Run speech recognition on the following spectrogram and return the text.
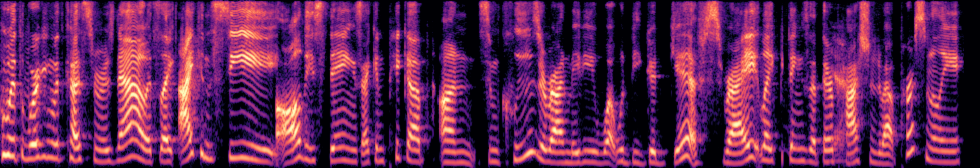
with working with customers now it's like i can see all these things. I can pick up on some clues around maybe what would be good gifts right? Like things that they're yeah. passionate about personally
